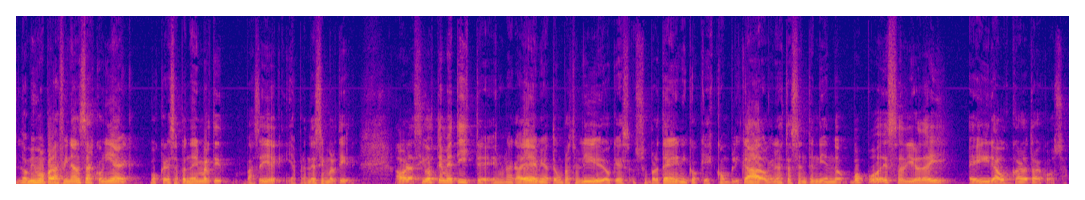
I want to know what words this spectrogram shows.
Lo mismo para finanzas con IEC. Vos querés aprender a invertir, vas a IEC y aprendés a invertir. Ahora, si vos te metiste en una academia, te compraste un libro que es súper técnico, que es complicado, que no estás entendiendo, vos podés salir de ahí e ir a buscar otra cosa.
